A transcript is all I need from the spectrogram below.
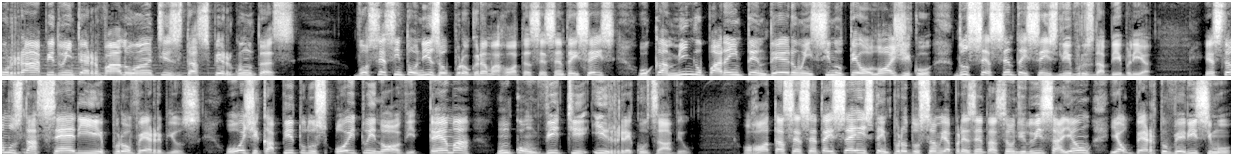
Um rápido intervalo antes das perguntas. Você sintoniza o programa Rota 66, o caminho para entender o ensino teológico dos 66 livros da Bíblia. Estamos na série Provérbios, hoje capítulos 8 e 9, tema Um convite irrecusável. Rota 66 tem produção e apresentação de Luiz Saião e Alberto Veríssimo.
